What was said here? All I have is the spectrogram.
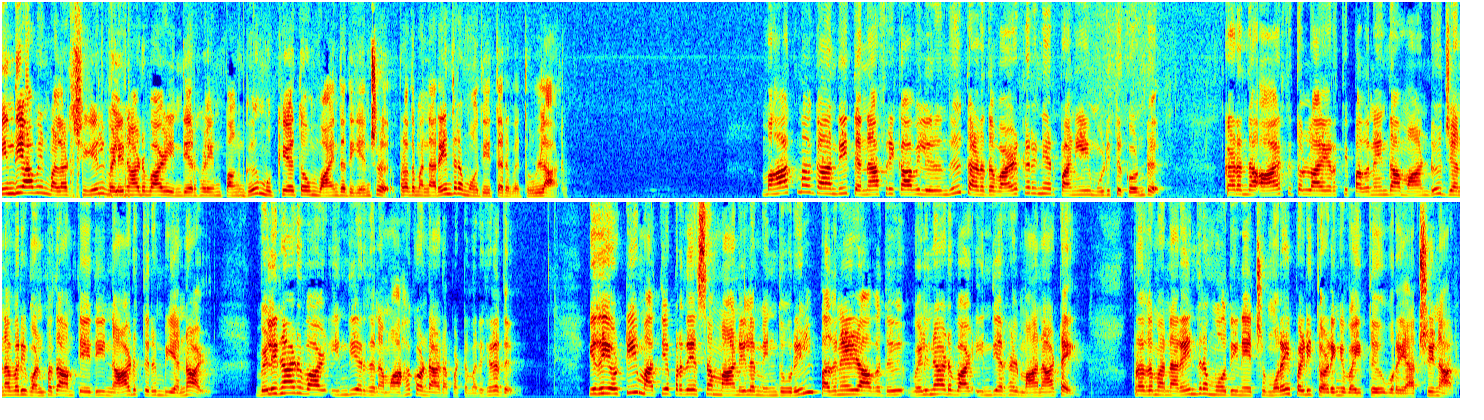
இந்தியாவின் வளர்ச்சியில் வெளிநாடு வாழ் இந்தியர்களின் பங்கு முக்கியத்துவம் வாய்ந்தது என்று பிரதமர் நரேந்திர மோடி தெரிவித்துள்ளார். மகாத்மா காந்தி தென்னாப்பிரிக்காவில் இருந்து தனது வழக்கறிஞர் பணியை முடித்துக் கொண்டு கடந்த ஆயிரத்தி தொள்ளாயிரத்தி பதினைந்தாம் ஆண்டு ஜனவரி ஒன்பதாம் தேதி நாடு திரும்பிய நாள் வெளிநாடு வாழ் இந்தியர் தினமாக கொண்டாடப்பட்டு வருகிறது. இதையொட்டி மத்திய பிரதேசம் மாநிலம் இந்தூரில் பதினேழாவது வெளிநாடு வாழ் இந்தியர்கள் மாநாட்டை பிரதமர் நரேந்திர மோடி நேற்று முறைப்படி தொடங்கி வைத்து உரையாற்றினார்.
